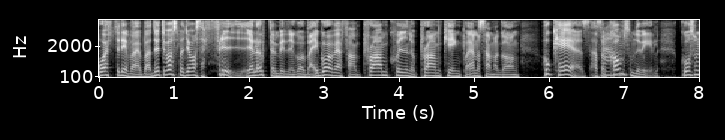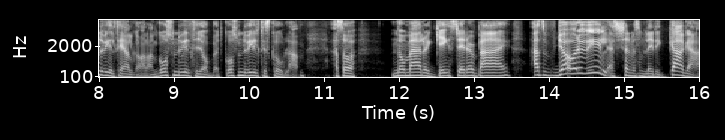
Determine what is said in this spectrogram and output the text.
Och efter det var jag bara, det var som att jag var så fri. Jag la upp den bilden igår och bara, igår var jag fan prom queen och prom king på en och samma gång. Who cares? Alltså Ja. kom som du vill. Gå som du vill till Ellegalan, gå som du vill till jobbet, gå som du vill till skolan. Alltså, no matter gay, straight or bi. Alltså gör vad du vill. Jag kände mig som Lady Gaga.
